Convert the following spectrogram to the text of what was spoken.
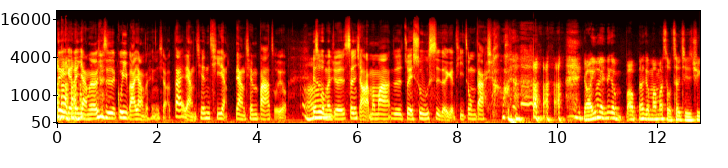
这个人养的就是故意把它养的很小，大概两千七两两千八左右，啊就是我们觉得生小孩妈妈就是最舒适的一个体重大小。有啊，因为那个宝那个妈妈手册，其实去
